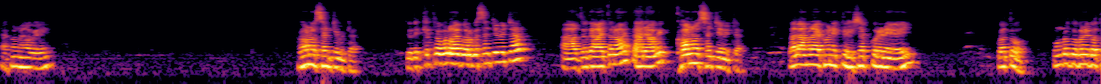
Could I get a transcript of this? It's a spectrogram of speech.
এখন হবে ঘন সেন্টিমিটার। যদি ক্ষেত্রফল হয় বর্গ সেন্টিমিটার, আর যদি আয়তন হয়, তাহলে হবে ঘন সেন্টিমিটার। তাহলে আমরা এখন একটু হিসাব করে নেই। কত? পনেরো দোকানে কত?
